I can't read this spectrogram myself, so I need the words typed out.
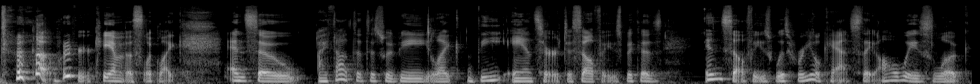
whatever your canvas looked like. And so I thought that this would be like the answer to selfies because in selfies with real cats, they always look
